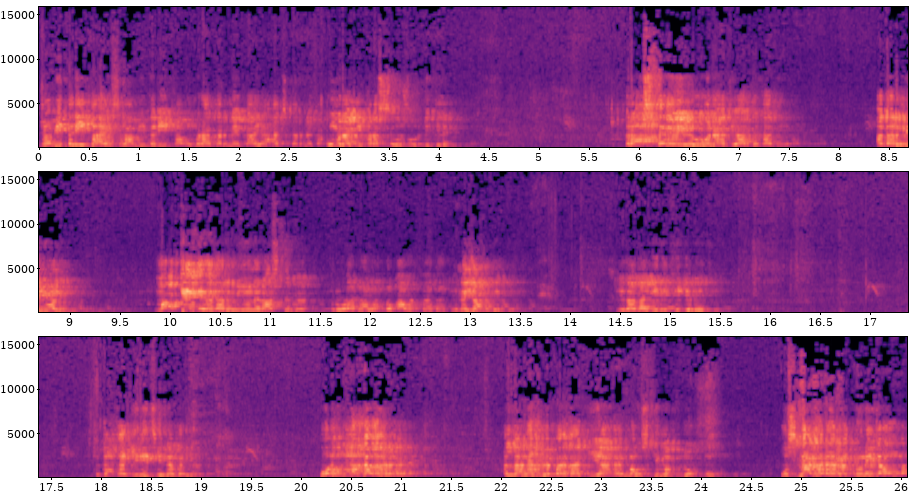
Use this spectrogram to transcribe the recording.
जो भी तरीका है, इस्लामी तरीका, उम्र करने का या हज करने का, उम्र की गरज से हजूर निकले। रास्ते में इन लोगों ने हथियार दिखा दिया अधर्मियों ने, मक्के के अधर्मियों ने रास्ते में रोड़ा डाला, रुकावट पैदा की, नहीं जाने देंगे। ये दादागिरी थी कि नहीं थी? तो दादागिरी थी ना भाई। वो अल्लाह का घर है। अल्लाह ने हमें पैदा किया है, मैं उसकी मखलूक हूँ। उसका घर है, मैं क्यों नहीं जाऊँगा?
